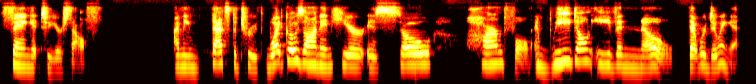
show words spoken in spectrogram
saying it to yourself i mean that's the truth what goes on in here is so harmful and we don't even know that we're doing it.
